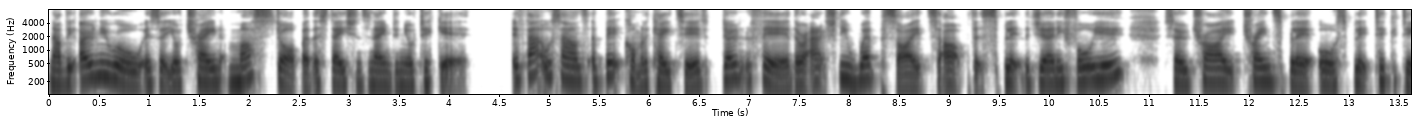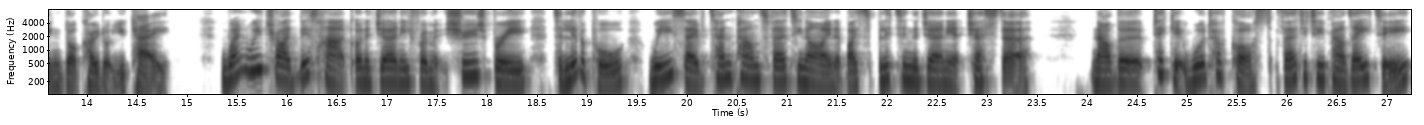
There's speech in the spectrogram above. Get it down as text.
Now, the only rule is that your train must stop at the stations named in your ticket. If that all sounds a bit complicated, don't fear. There are actually websites up that split the journey for you. So try TrainSplit or splitticketing.co.uk. When we tried this hack on a journey from Shrewsbury to Liverpool, we saved £10.39 by splitting the journey at Chester. Now, the ticket would have cost £32.80.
